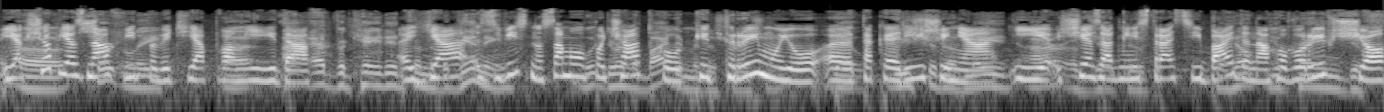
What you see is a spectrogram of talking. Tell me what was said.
Якщо б я Uh, знав відповідь, я б вам uh, її дав. Я, звісно, з самого початку підтримую е, таке рішення, і ще з objective адміністрації Байдена говорив, що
